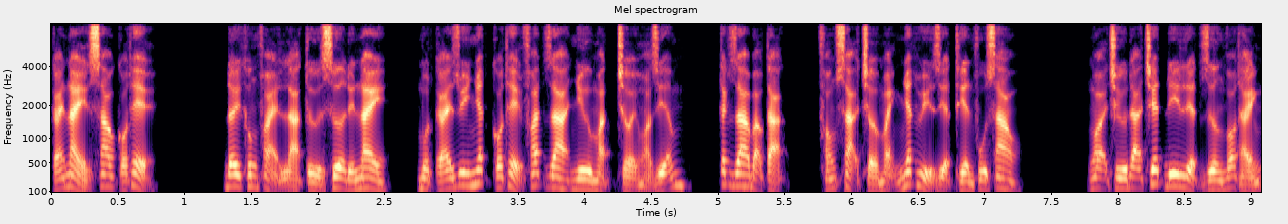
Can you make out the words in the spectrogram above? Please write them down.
Cái này sao có thể? Đây không phải là từ xưa đến nay, một cái duy nhất có thể phát ra như mặt trời hỏa diễm, tách ra bạo tạc, phóng xạ trở mạnh nhất hủy diệt thiên phú sao? Ngoại trừ đã chết đi liệt dương võ thánh,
